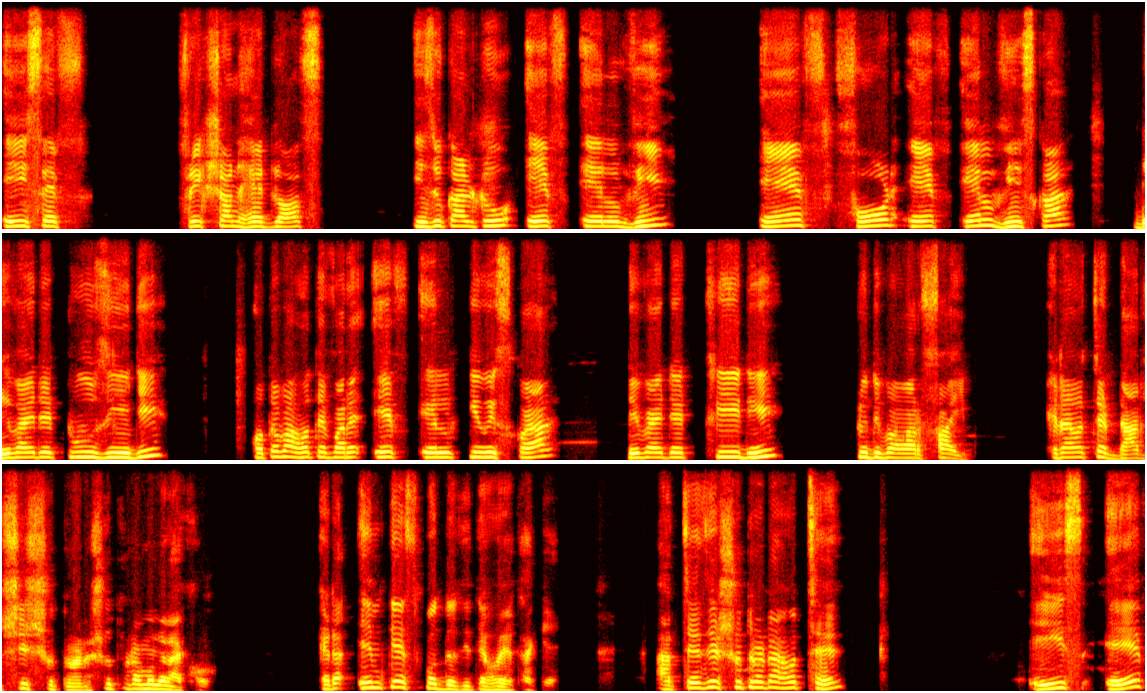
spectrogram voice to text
H F friction head loss equal to F L V F four F L V square divided two G D অথবা হতে পারে F L Q square divided three D to the power five এটা হচ্ছে ডার্সির সূত্র, এটা সূত্রটা মনে রাখো। এটা এমকেএস পদ্ধতিতে হয়ে থাকে। আর চেজের সূত্রটা হচ্ছে H F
